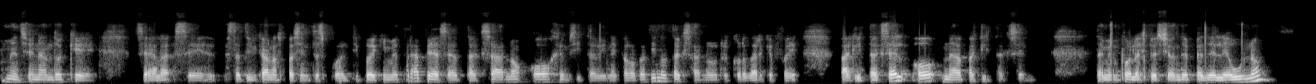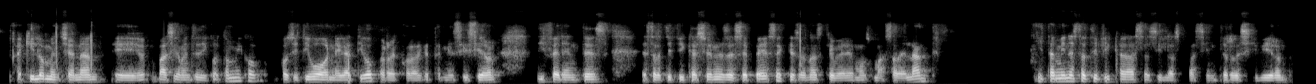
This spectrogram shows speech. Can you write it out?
mencionando que se, se, estratificaron los pacientes por el tipo de quimioterapia, sea taxano o gemcitabina carboplatina. Taxano, recordar que fue paclitaxel o nab-paclitaxel. También por la expresión de PDL1, Aquí lo mencionan eh, básicamente dicotómico, positivo o negativo, pero recordar que también se hicieron diferentes estratificaciones de CPS, que son las que veremos más adelante. Y también estratificadas así las pacientes recibieron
